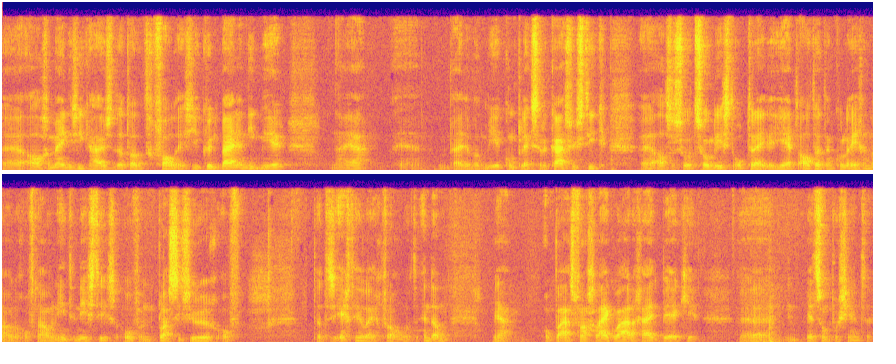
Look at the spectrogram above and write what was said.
uh, algemene ziekenhuizen dat dat het geval is. Je kunt bijna niet meer, nou ja, bij de wat meer complexere casuïstiek als een soort solist optreden. Je hebt altijd een collega nodig, of nou een internist is, of een plastisch chirurg, of dat is echt heel erg veranderd. En dan, ja, op basis van gelijkwaardigheid werk je met zo'n patiënten.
